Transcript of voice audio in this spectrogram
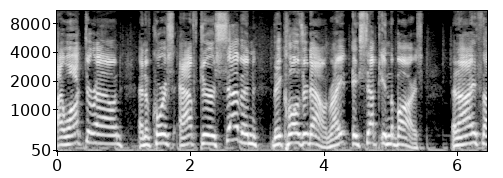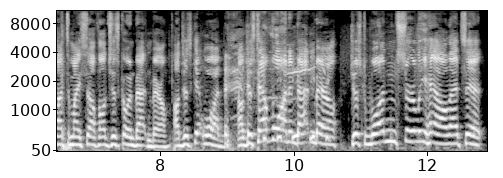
I walked around. And of course, after seven, they close her down, right? Except in the bars. And I thought to myself, I'll just go in bat and barrel. I'll just get one. I'll just have one in bat and barrel. Just one surly hell. That's it.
